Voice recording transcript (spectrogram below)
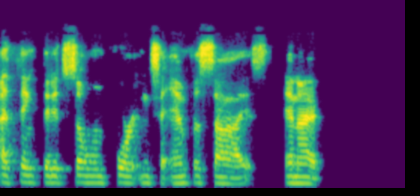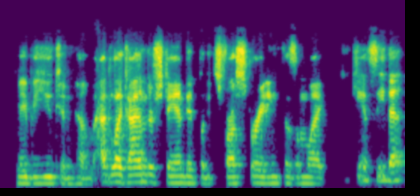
I think that it's so important to emphasize, and I maybe you can help. I'd like I understand it, but it's frustrating because I'm like, you can't see that.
